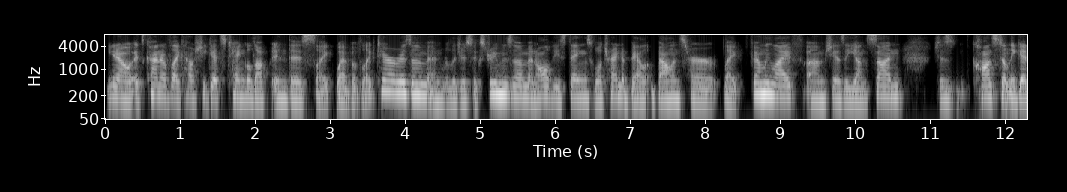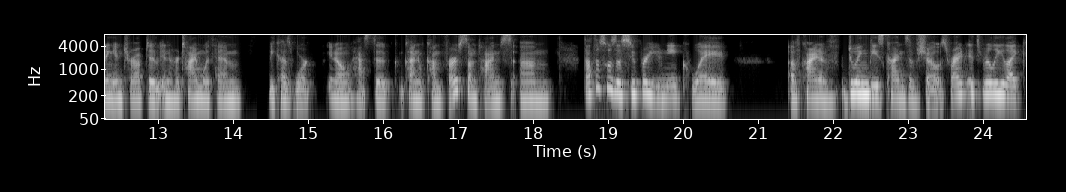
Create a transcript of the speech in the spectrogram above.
you know, it's kind of like how she gets tangled up in this like web of like terrorism and religious extremism and all these things while trying to ba- balance her like family life. Um, she has a young son. She's constantly getting interrupted in her time with him because work, you know, has to kind of come first sometimes. Um, thought this was a super unique way of kind of doing these kinds of shows, right? It's really like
